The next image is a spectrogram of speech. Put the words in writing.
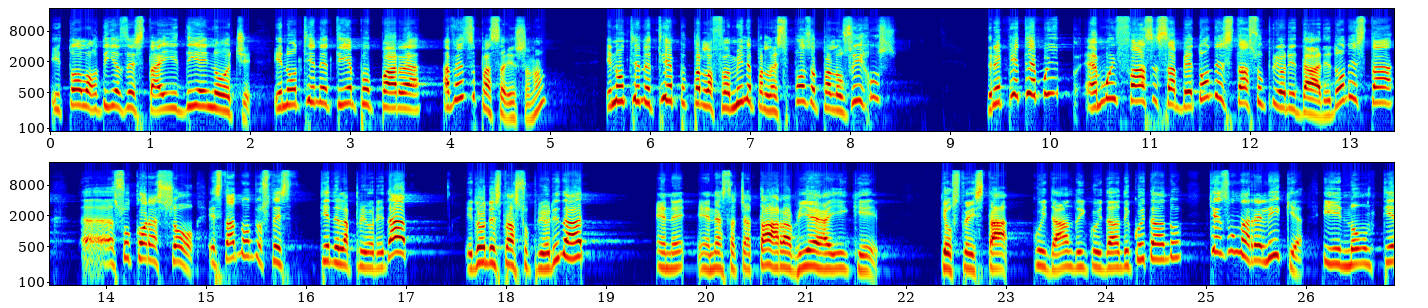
e todos os dias está aí, dia e noite. E não tem tempo para. Às vezes passa isso, não? e não tem tempo para a família, para a esposa, para os filhos, De repente é muito, é muito fácil saber onde está sua prioridade, onde está uh, seu coração. Está onde você tem a prioridade? E onde está sua prioridade? É, é nessa chatarra vieja aí que, que você está cuidando e cuidando e cuidando, que é uma relíquia. E não tem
